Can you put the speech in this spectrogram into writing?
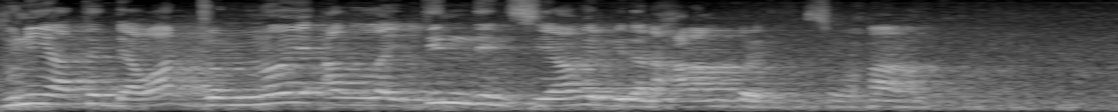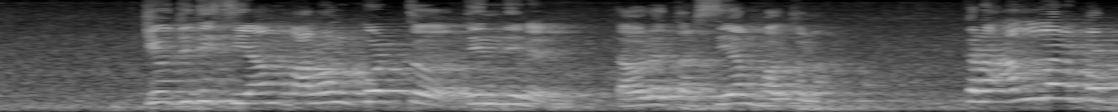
দুনিয়াতে দেওয়ার জন্যই আল্লাহ তিন দিন সিয়ামের বিধান হারাম করে দিচ্ছে কেউ যদি সিয়াম পালন করত তিন দিনে তাহলে তার সিয়াম হতো না। কারণ আল্লাহর পক্ষ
